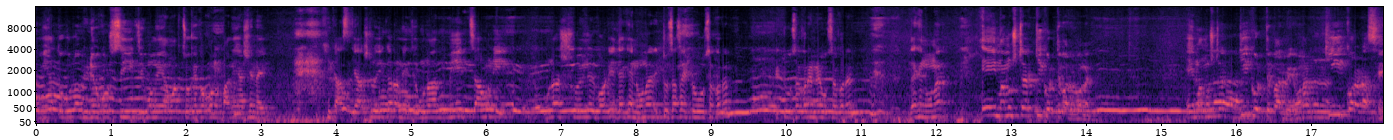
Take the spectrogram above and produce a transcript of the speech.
আমি এতগুলো ভিডিও করছি, জীবনে আমার চোখে কখনো পানি আসে নাই। ঠিক আজকে আসলো এই কারণে যে ওনার মেয়ের চাহনি, ওনার শরীরের বডি দেখেন ওনার একটু চাষা একটু উষা করেন, একটু উষা করেন এটা উষা করেন। দেখেন ওনার, এই মানুষটার কি করতে পারবে বলেন? এই মানুষটা কি করতে পারবে? ওনার কি করার আছে?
